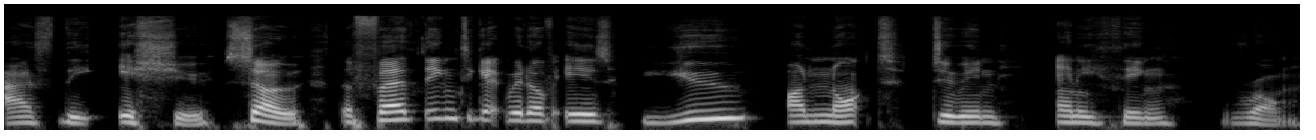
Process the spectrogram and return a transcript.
as the issue. So, the third thing to get rid of is you are not doing anything wrong.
